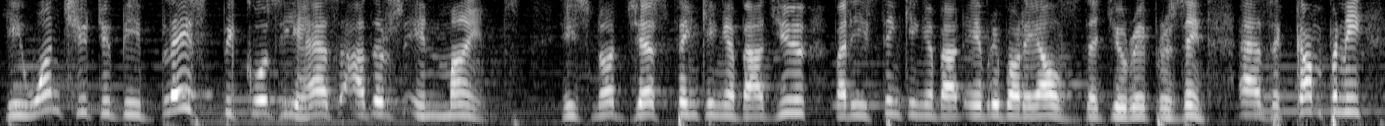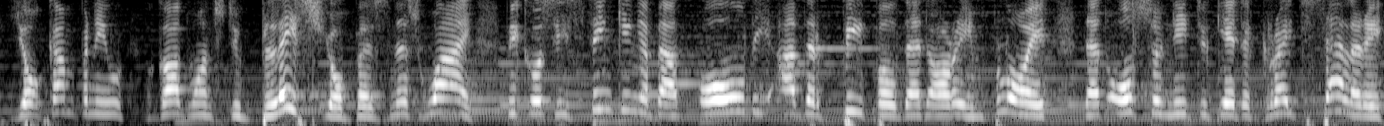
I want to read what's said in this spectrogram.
He wants you to be blessed because He has others in mind. He's not just thinking about you, but He's thinking about everybody else that you represent. As a company, your company, God wants to bless your business. Why? Because He's thinking about all the other people that are employed that also need to get a great salary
